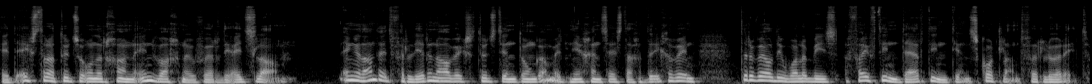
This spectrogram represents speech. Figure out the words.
het ekstra toetse ondergaan en wag nou vir die uitslae. Engeland het verlede naweek se toets teen Tonga met 69-3 gewen, terwyl die Wallabies 15-13 teen Skotland verloor het.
